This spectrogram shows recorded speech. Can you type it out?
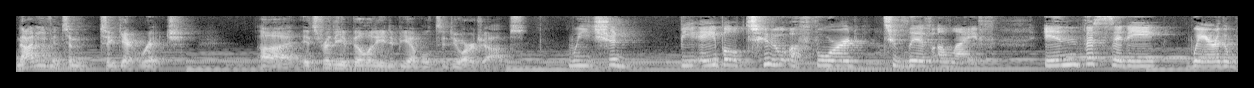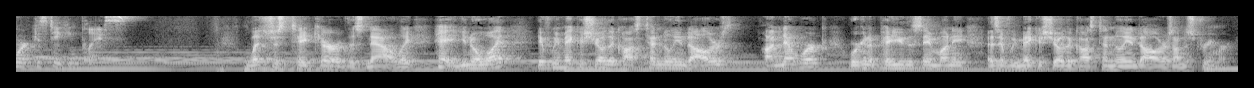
not even to, to get rich, uh, it's for the ability to be able to do our jobs. We should be able to afford to live a life in the city where the work is taking place. Let's just take care of this now. Like, hey, you know what? If we make a show that costs $10 million on network, we're to pay you the same money as if we make a show that costs $10 million on a streamer.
